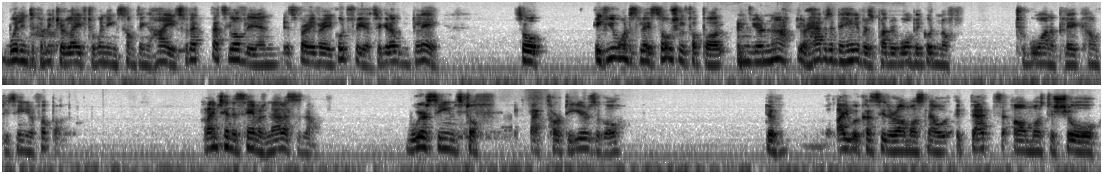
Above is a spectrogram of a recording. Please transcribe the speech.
willing to commit your life to winning something high. So that that's lovely and it's very very good for you to get out and play. So if you want to play social football, you're not your habits and behaviours probably won't be good enough to go on and play county senior football. And I'm saying the same as analysis now. We're seeing stuff back 30 years ago. The, I would consider almost now that's almost a show.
